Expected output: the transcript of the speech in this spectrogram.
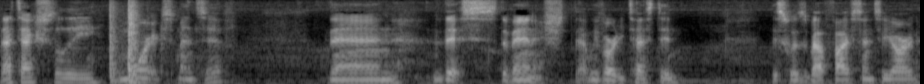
that's actually more expensive than this, the Vanish, that we've already tested. This was about 5 cents a yard.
